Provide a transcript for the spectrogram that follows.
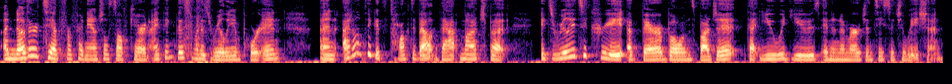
Another tip for financial self care, and I think this one is really important, and I don't think it's talked about that much, but it's really to create a bare bones budget that you would use in an emergency situation.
